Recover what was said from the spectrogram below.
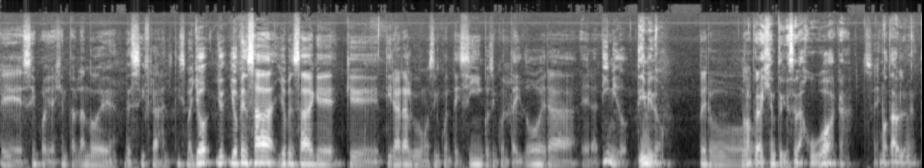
Eh, sí, pues hay gente hablando de, de cifras altísimas. Yo, yo, yo pensaba, yo pensaba que, que tirar algo como 55, 52 era, era tímido, tímido. pero... No, pero hay gente que se la jugó acá, Sí. notablemente.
